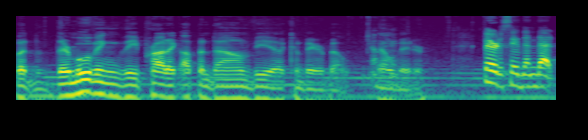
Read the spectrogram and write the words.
But they're moving the product up and down via a conveyor belt Okay. elevator. Fair to say then that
